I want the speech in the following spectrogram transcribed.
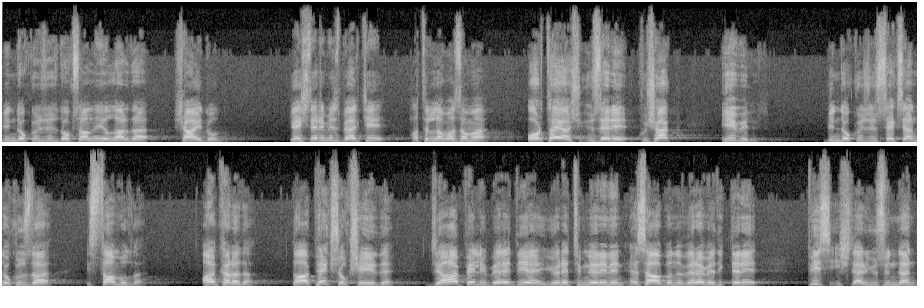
1990'lı yıllarda şahit oldu. Gençlerimiz belki hatırlamaz ama orta yaş üzeri kuşak iyi bilir. 1989'da İstanbul'da, Ankara'da, daha pek çok şehirde CHP'li belediye yönetimlerinin hesabını veremedikleri pis işler yüzünden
